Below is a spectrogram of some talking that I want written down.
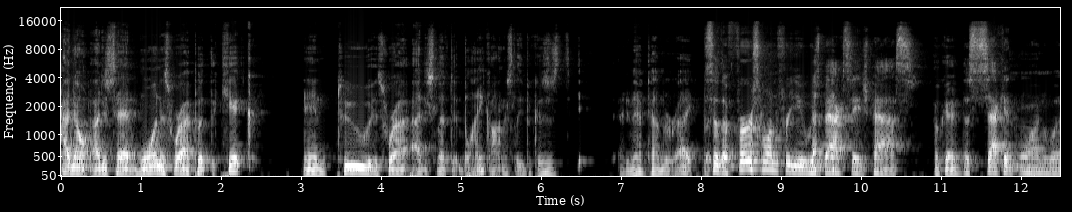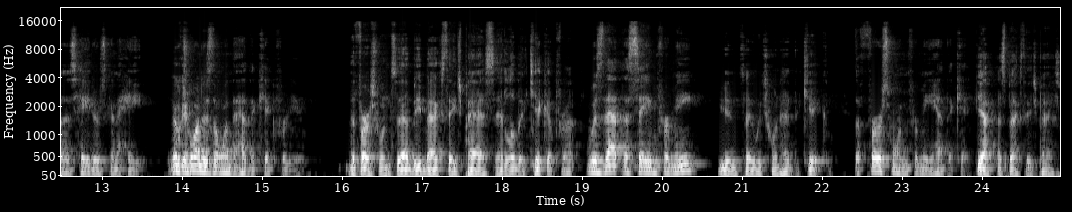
I don't. I just had one is where I put the kick, and two is where I, I just left it blank, honestly, because I didn't have time to write. But- So the first one for you was backstage pass. okay. The second one was haters gonna hate. Which Okay. one is the one that had the kick for you? The first one. So that'd be backstage pass. Had a little bit of kick up front. Was that the same for me? You didn't say which one had the kick. The first one for me had the kick. Yeah, that's backstage pass.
